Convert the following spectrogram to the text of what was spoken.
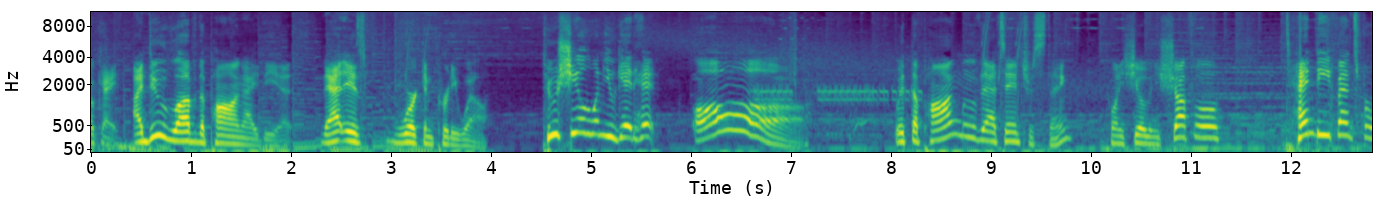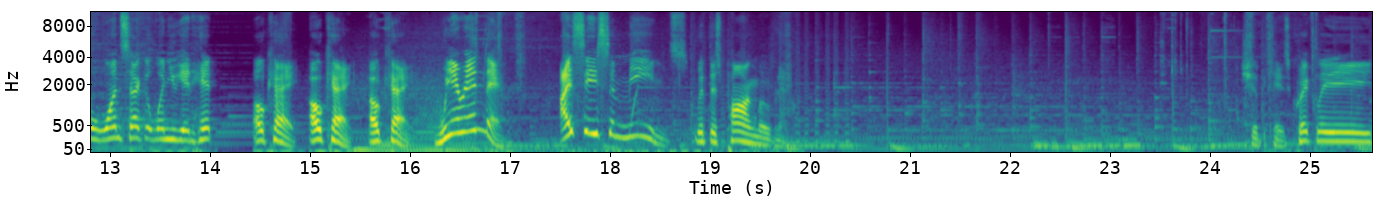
Okay, I do love the Pong idea. That is working pretty well. Two shield when you get hit. Oh! With the Pong move, that's interesting. 20 shield when you shuffle. 10 defense for one second when you get hit. Okay, okay, okay. We're in there. I see some memes with this Pong move now. Shield the case quickly.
